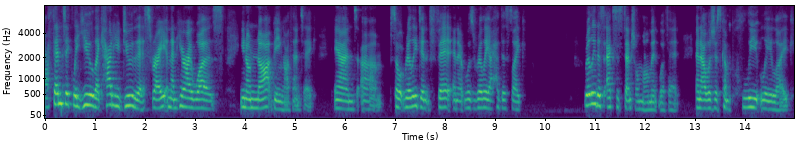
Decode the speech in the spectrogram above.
authentically you. Like, how do you do this? Right. And then here I was, you know, not being authentic. And um, so it really didn't fit. And it was really, I had this like, really this existential moment with it. And I was just completely like,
